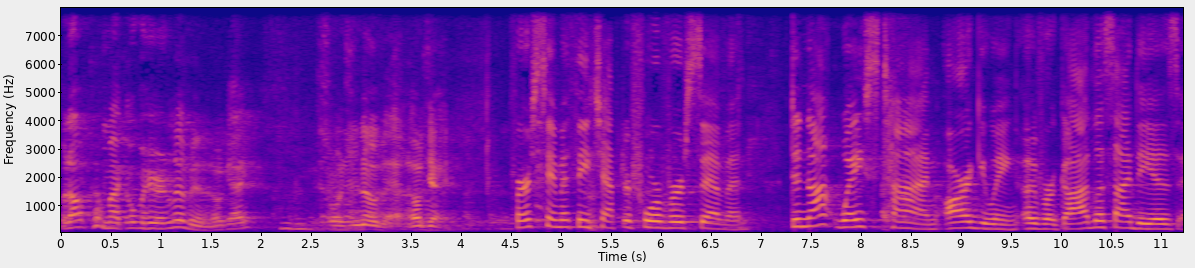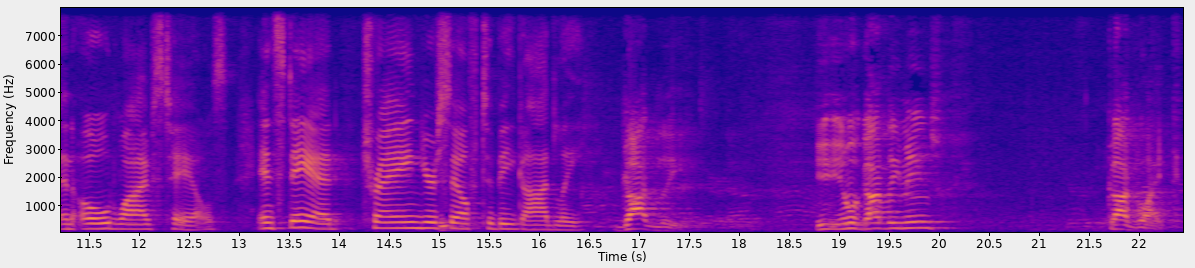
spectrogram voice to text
But I'll come back over here and live in it, okay? Just want you to know that. Okay. 1 Timothy chapter 4 verse 7. Do not waste time arguing over godless ideas and old wives' tales. Instead, train yourself to be godly. Godly. You, you know what godly means? Godlike.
